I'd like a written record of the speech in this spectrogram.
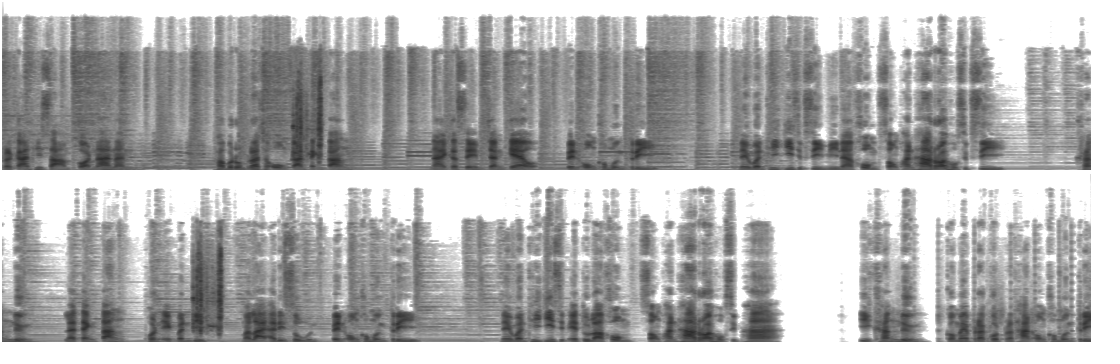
ประการที่ 3 ก่อนหน้านั้นพระบรมราชโองการแต่งตั้ง นายเกษมจันแก้ว เป็นองคมนตรี ในวันที่ 24 มีนาคม 2564 ครั้งหนึ่ง และแต่งตั้งพลเอกบัณฑิต มาลายอดิสูรเป็นองคมนตรี ในวันที่ 21 ตุลาคม 2565 อีกครั้งหนึ่ง ก็ไม่ปรากฏประธานองคมนตรี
